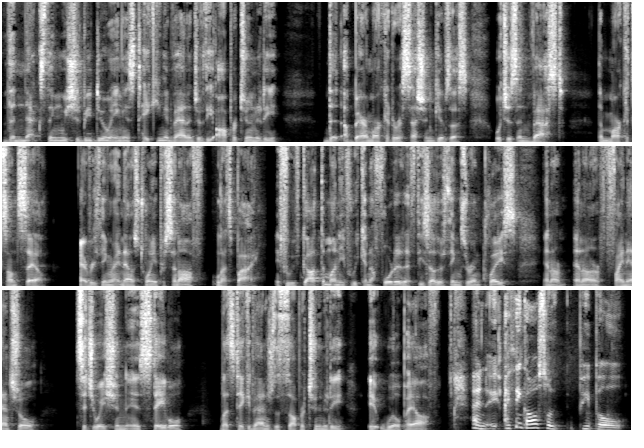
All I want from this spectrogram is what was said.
the next thing we should be doing is taking advantage of the opportunity that a bear market or recession gives us, which is invest. The market's on sale. Everything right now is 20% off. Let's buy. If we've got the money, if we can afford it, if these other things are in place and our, and our financial situation is stable, let's take advantage of this opportunity. It will pay off. And I think also people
